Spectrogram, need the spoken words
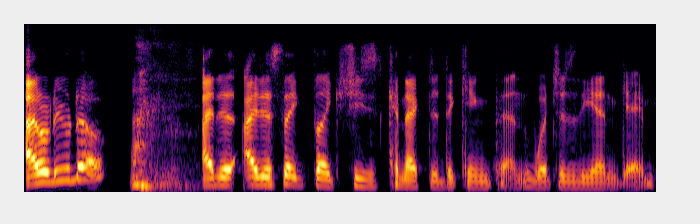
I don't even know. I just, I just think like she's connected to Kingpin, which is the end game.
